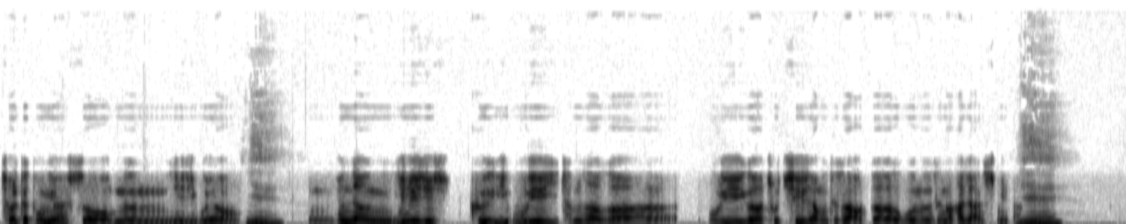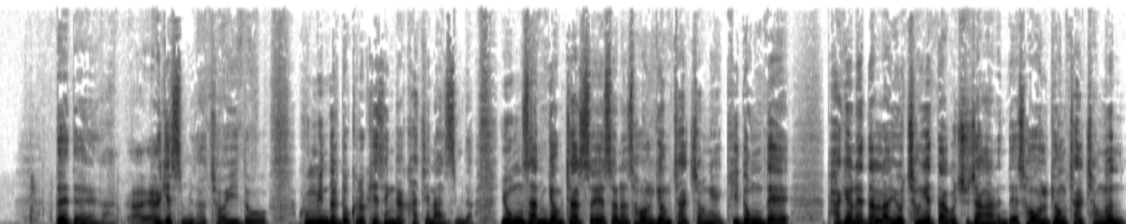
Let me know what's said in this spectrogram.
절대 동의할 수 없는 일이고요. 예. 음, 현장 일일이 그 이- 우리의 이 참사가 우리가 조치를 잘못해서 나왔다고는 생각하지 않습니다. 예. 네네. 아, 알겠습니다. 저희도 국민들도 그렇게 생각하진 않습니다. 용산경찰서에서는 서울경찰청에 기동대 파견해달라 요청했다고 주장하는데 서울경찰청은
